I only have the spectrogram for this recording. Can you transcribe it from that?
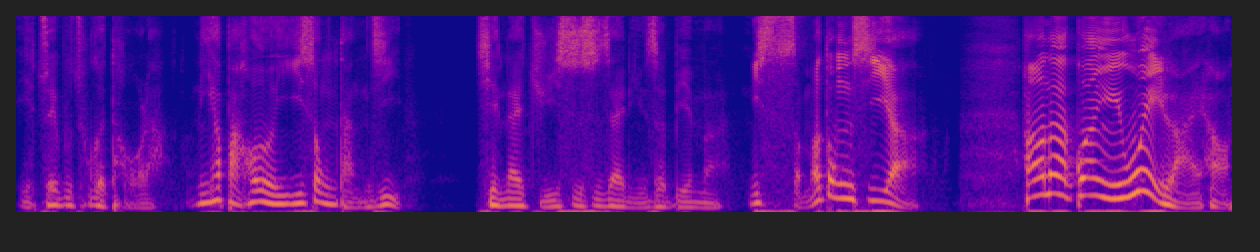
也追不出个头了。你要把侯友谊送党纪，现在局势是在你这边吗？你什么东西呀？好，那关于未来哈，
